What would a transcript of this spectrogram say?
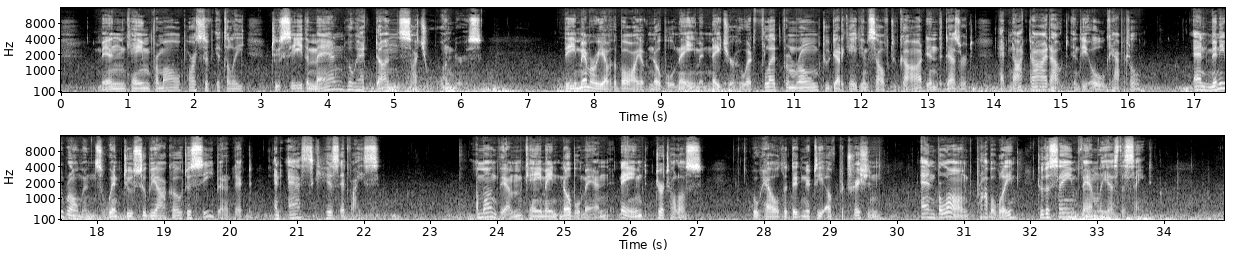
men came from all parts of Italy to see the man who had done such wonders. The memory of the boy of noble name and nature who had fled from Rome to dedicate himself to God in the desert had not died out in the old capital, and many Romans went to Subiaco to see Benedict and ask his advice. Among them came a nobleman named Tertullus, who held the dignity of patrician and belonged probably to the same family as the saint.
